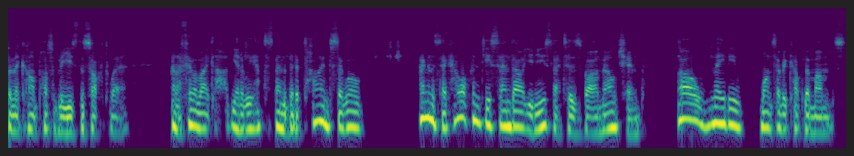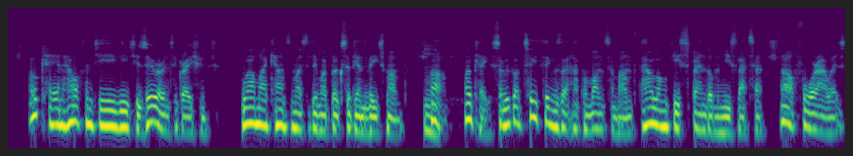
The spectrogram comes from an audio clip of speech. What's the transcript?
then they can't possibly use the software. And I feel like, oh, you know, we have to spend a bit of time to say, well, hang on a sec, how often do you send out your newsletters via MailChimp? Oh, maybe once every couple of months. Okay, and how often do you use your Xero integration? Well, my accountant likes to do my books at the end of each month. Mm. Oh, okay. So we've got two things that happen once a month. How long do you spend on the newsletter? Oh, four hours.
